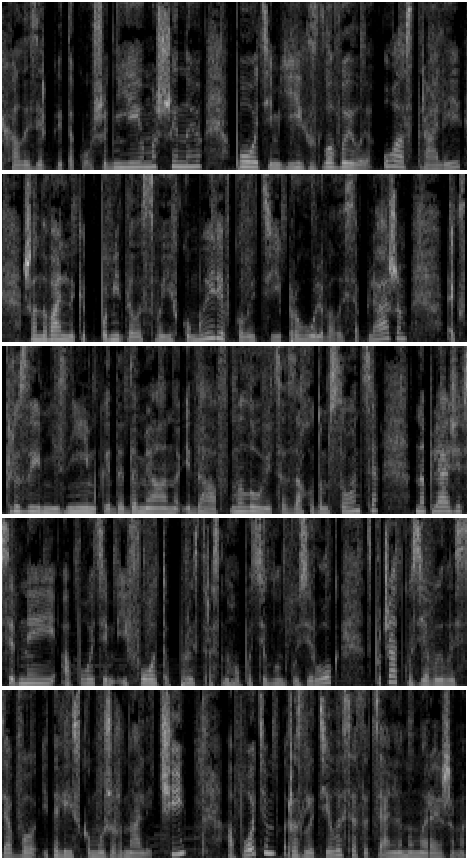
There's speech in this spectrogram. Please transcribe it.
Виїхали зірки також однією машиною. Потім їх зловили у Австралії. Шанувальники помітили своїх кумирів, коли ті прогулювалися пляжем. Ексклюзивні знімки, де Даміано і Дав милуються заходом сонця на пляжі в Сіднеї, а потім і фото пристрасного поцілунку зірок. Спочатку з'явилися в італійському журналі Чі, а потім розлетілися соціальними мережами.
